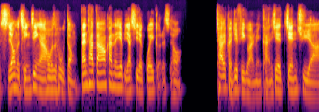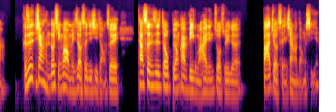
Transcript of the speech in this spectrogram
使用的情境啊，或是互动。但他当要看那些比较细的规格的时候，他就可能去 Figma 里面看一些间距啊。可是像很多情况，我们也是有设计系统，所以他甚至都不用看 Figma，他已经做出一个八九成像的东西。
